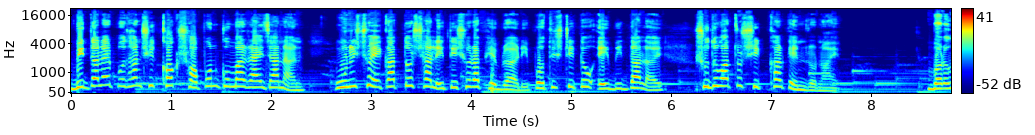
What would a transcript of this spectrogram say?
বিদ্যালয়ের প্রধান শিক্ষক স্বপন কুমার রায় জানান, উনিশশো একাত্তর সালে তেসরা ফেব্রুয়ারি প্রতিষ্ঠিত এই বিদ্যালয় শুধুমাত্র শিক্ষার কেন্দ্র নয়, বরং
